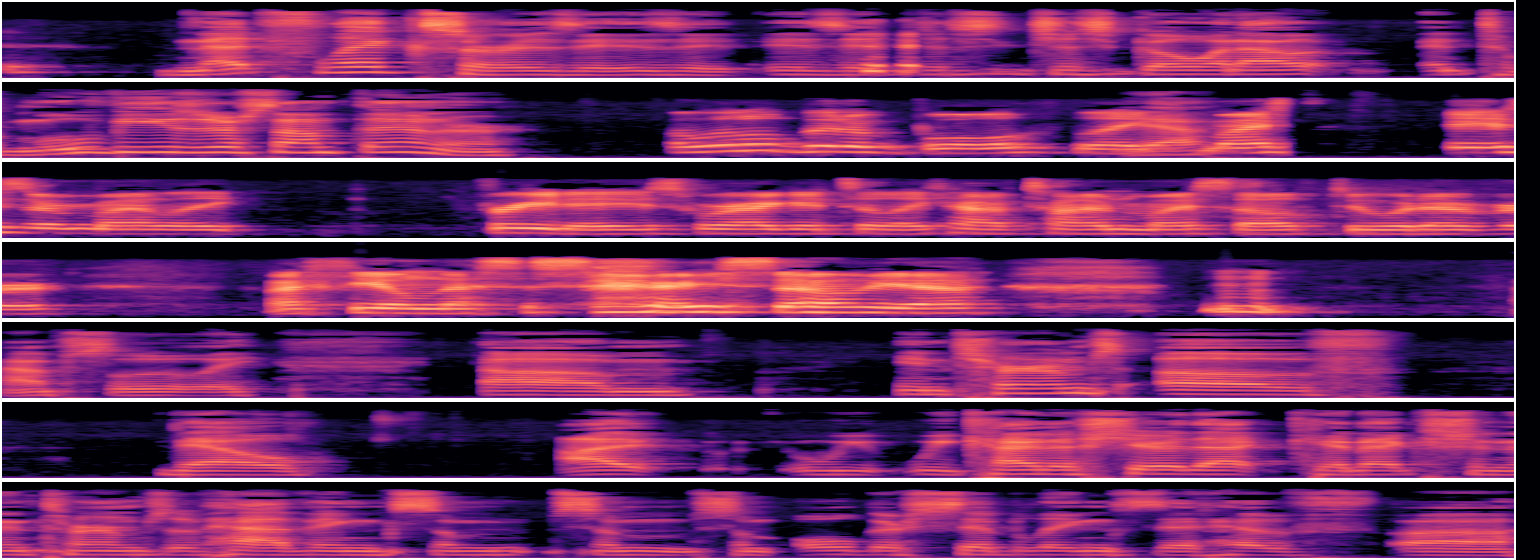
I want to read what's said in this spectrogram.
netflix or is it is it is it just just going out into movies or something or a little bit of both like yeah. my days are my like free days where i get to like have time to myself do whatever i feel necessary so yeah absolutely um in terms of now, I we, we kind of share that connection in terms of having some some some older siblings that have uh,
